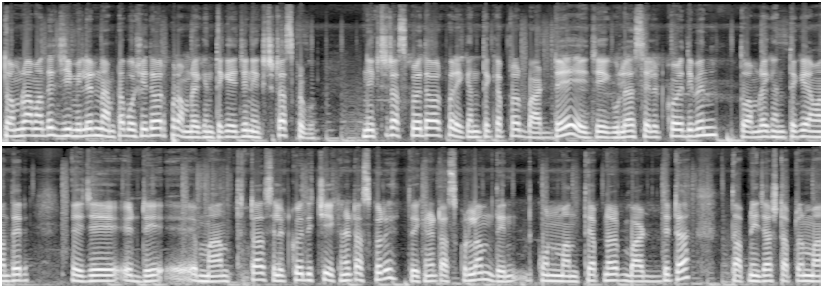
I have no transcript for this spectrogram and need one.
তো আমরা আমাদের জিমেলের নামটা বসিয়ে দেওয়ার পর আমরা এখান থেকে এই যে নেক্সট টাচ করব। নেক্সট টাচ করে দেওয়ার পর এখান থেকে আপনার বার্থডে এই যে এগুলো সিলেক্ট করে দিবেন। তো আমরা এখান থেকে আমাদের এই যে ডে মান্থটা সিলেক্ট করে দিচ্ছি, এখানে টাচ করে। তো এখানে টাচ করলাম দেন কোন মান্থে আপনার বার্থডেটা তো আপনি জাস্ট আপনার মা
